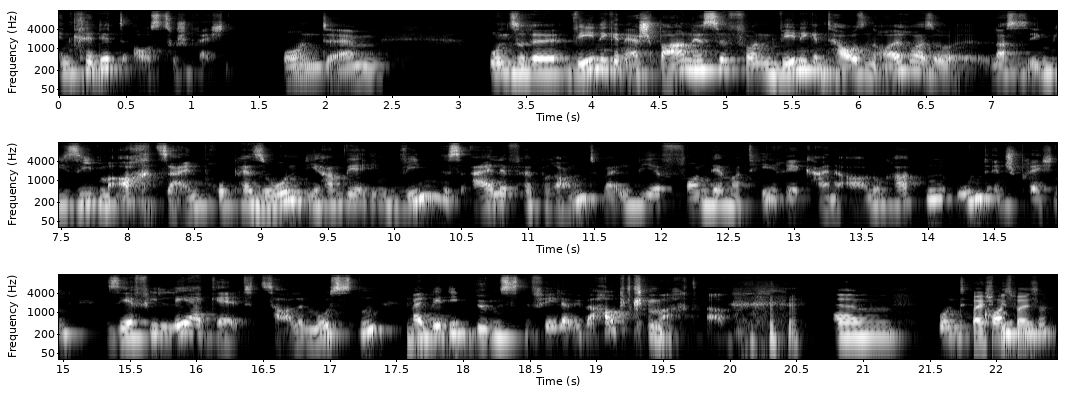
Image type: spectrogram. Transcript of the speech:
einen Kredit auszusprechen. Und ähm, unsere wenigen Ersparnisse von wenigen tausend Euro, also äh, lass es irgendwie sieben, acht sein pro Person, die haben wir in Windeseile verbrannt, weil wir von der Materie keine Ahnung hatten und entsprechend sehr viel Lehrgeld zahlen mussten, weil wir die dümmsten Fehler überhaupt gemacht haben. ähm, und Beispielsweise?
